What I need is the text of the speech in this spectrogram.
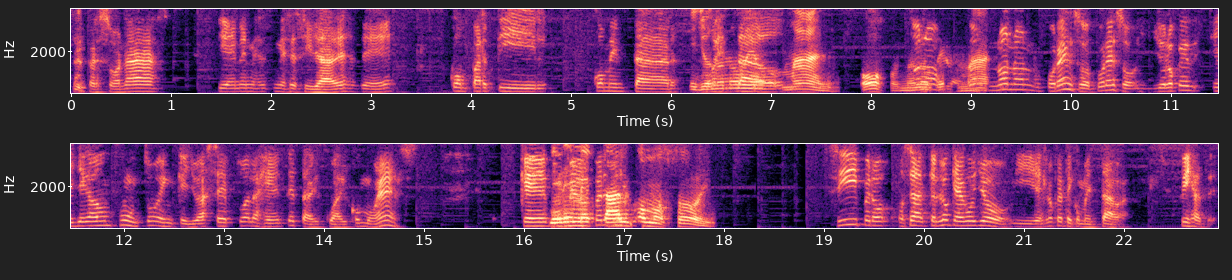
Las personas tienen necesidades de compartir, comentar. Y yo no lo veo mal. Ojo, no, No, lo no, veo no, mal. no, no, por eso, por eso. Yo lo que he llegado a un punto en que yo acepto a la gente tal cual como es. Que tal como soy. Sí, pero, o sea, ¿qué es lo que hago yo? Y es lo que te comentaba. Fíjate,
